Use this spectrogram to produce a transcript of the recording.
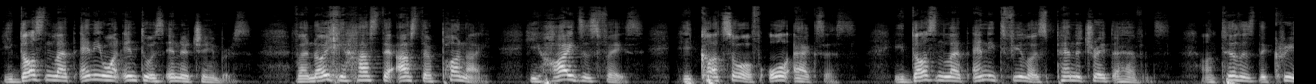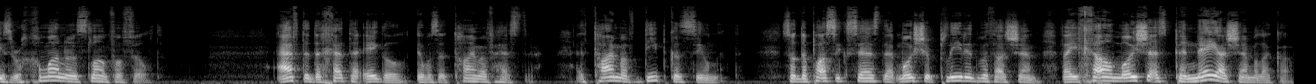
He doesn't let anyone into his inner chambers. V'anoichi haste aster panai. He hides his face. He cuts off all access. He doesn't let any tefillos penetrate the heavens until his decrees, Rahman and Islam, fulfilled. After the Cheta Egel, it was a time of Hester, a time of deep concealment. So the pasuk says that Moshe pleaded with Hashem, "Vayichal Moshe es penei Hashem elakav."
